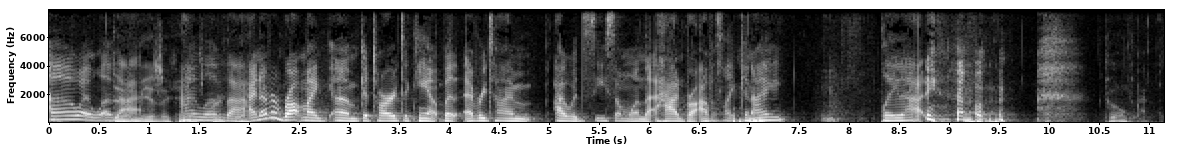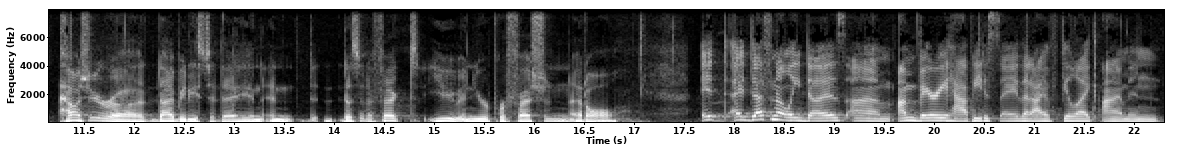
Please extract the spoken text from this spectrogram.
Oh, I love Doing that. music, yeah, I love that. cool. I never brought my um, guitar to camp, but every time I would see someone that had brought, I was like, "Can I play that?" You know? Cool. How's your uh, diabetes today, and, and d- does it affect you in your profession at all? It, it definitely does. Um, I'm very happy to say that I feel like I'm in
